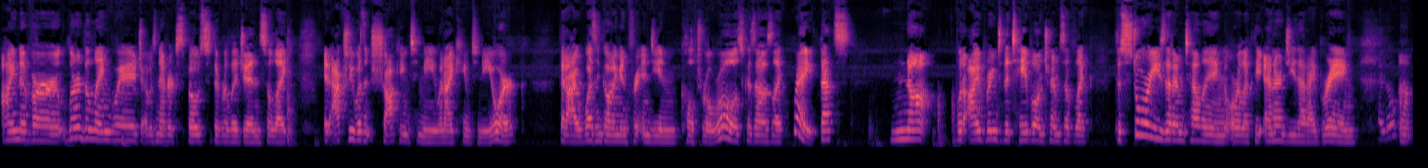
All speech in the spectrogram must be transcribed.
I never learned the language. I was never exposed to the religion. So like, it actually wasn't shocking to me when I came to New York that I wasn't going in for Indian cultural roles because I was like, right, that's not what I bring to the table in terms of like the stories that I'm telling or like the energy that I bring. Hello. Um,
